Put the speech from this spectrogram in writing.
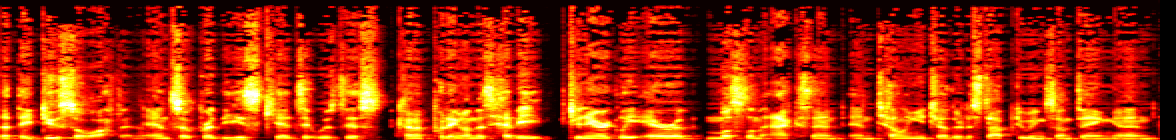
that they do so often. And so for these kids, it was this kind of putting on this heavy, generically Arab Muslim accent and telling each other to stop doing something and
